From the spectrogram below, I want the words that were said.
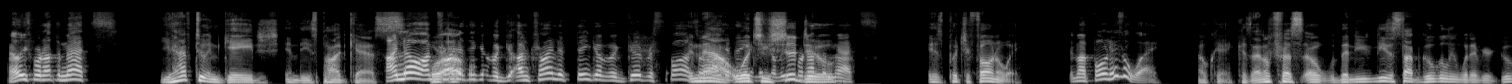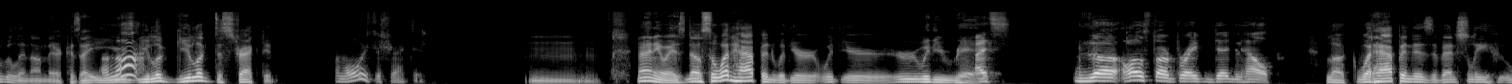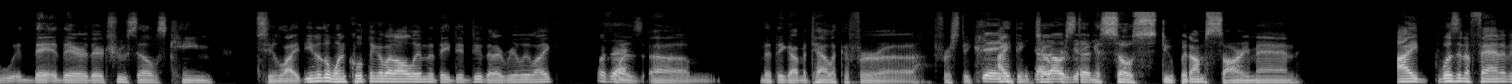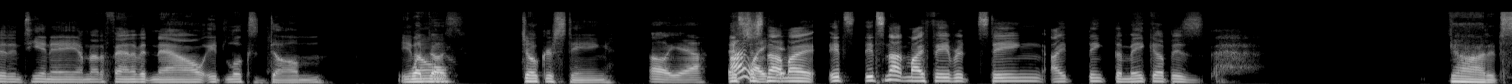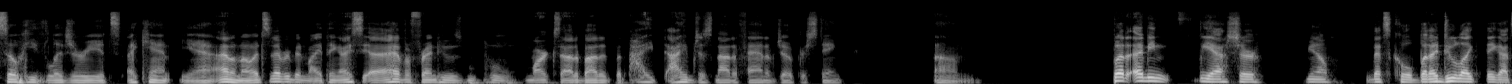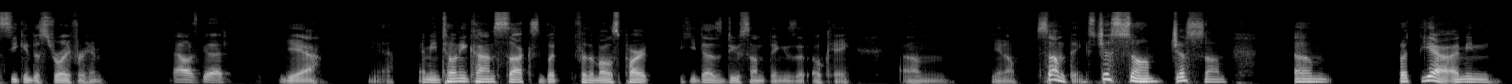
At least we're not the Mets. You have to engage in these podcasts. I know. I'm trying I- to think of a. I'm trying to think of a good response. And now, what you is at least should we're not the do- Mets. is put your phone away. And my phone is away. Okay, because I don't trust. Oh, then you need to stop googling whatever you're googling on there. Because I you, you look you look distracted. I'm always distracted. hmm Anyways, no. So what happened with your with your with your Reds? The All Star break didn't help. Look, what happened is eventually who- they their their true selves came to light. You know the one cool thing about All In that they did do that I really like What's that? was um that they got Metallica for uh for Sting. Sting. I think Yeah, Joker Sting is so stupid. I'm sorry, man. I wasn't a fan of it in TNA. I'm not a fan of it now. It looks dumb. You what know, does? Joker Sting. Oh yeah. It's I just like not it. my it's it's not my favorite Sting. I think the makeup is God, it's so Heath Ledgery. It's I can't. Yeah, I don't know. It's never been my thing. I see. I have a friend who's who marks out about it, but I I'm just not a fan of Joker Sting. Um, but I mean, yeah, sure. You know that's cool. But I do like they got Seek and Destroy for him. That was good. Yeah, yeah. I mean, Tony Khan sucks, but for the most part, he does do some things that okay. Um, you know, some things, just some, just some. Um, but yeah, I mean,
